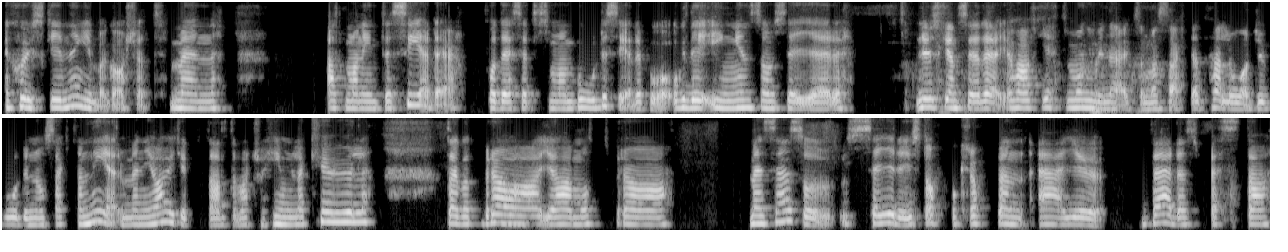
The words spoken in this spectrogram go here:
en sjukskrivning i bagaget. Men att man inte ser det på det sättet som man borde se det på. Och det är ingen som säger, nu ska jag inte säga det, jag har haft jättemånga i min närhet som har sagt att hallå du borde nog sakta ner. Men jag har ju tyckt att allt har varit så himla kul. Det har gått bra, jag har mått bra. Men sen så säger det ju stopp och kroppen är ju världens bästa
